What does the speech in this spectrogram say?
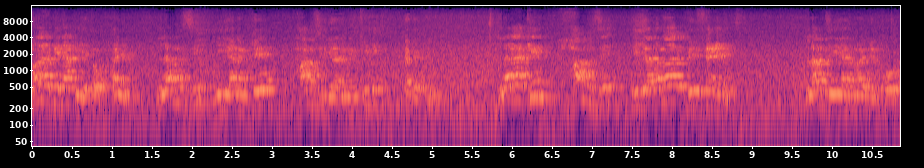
ما بنائي تو. أي لمزي يانك حمزي تبكي لكن حمزي يانما بالفعل. لمزي يانما بالقول.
